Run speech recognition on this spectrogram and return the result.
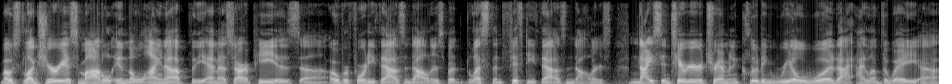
most luxurious model in the lineup. The MSRP is uh, over $40,000, but less than $50,000. Nice interior trim, including real wood. I, I love the way uh,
